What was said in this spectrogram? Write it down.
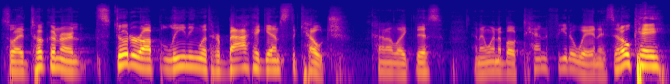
So I took her, stood her up, leaning with her back against the couch, kind of like this. And I went about 10 feet away and I said, Okay,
